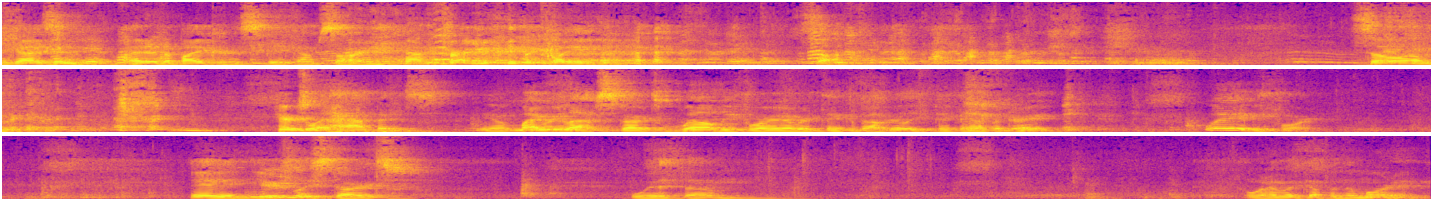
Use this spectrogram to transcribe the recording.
you guys invited a biker to speak. I'm sorry. I'm trying to keep it clean. so, so um, here's what happens. You know, my relapse starts well before I ever think about really picking up a drink. Way before. And it usually starts with um, when I wake up in the morning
